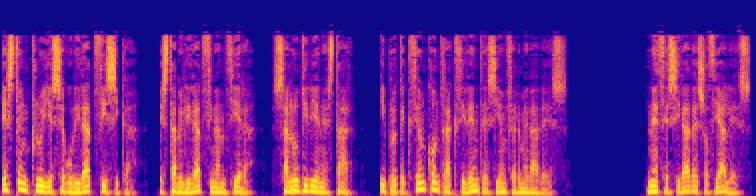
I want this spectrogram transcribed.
Esto incluye seguridad física, estabilidad financiera, salud y bienestar, y protección contra accidentes y enfermedades. Necesidades sociales,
